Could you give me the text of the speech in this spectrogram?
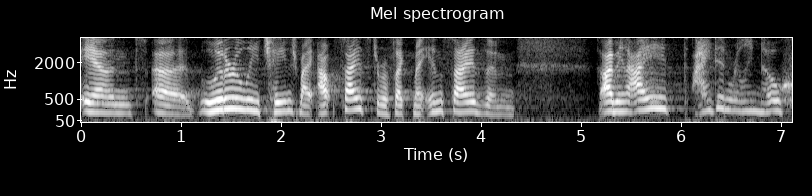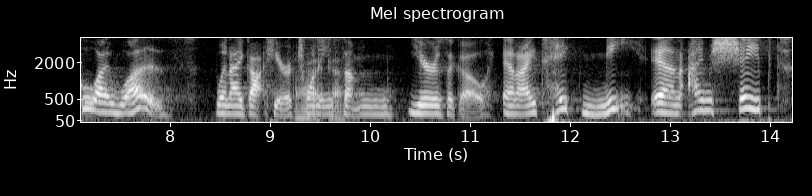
and uh, literally change my outsides to reflect my insides. And I mean, I, I didn't really know who I was when I got here 20 yeah. something years ago. And I take me and I'm shaped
